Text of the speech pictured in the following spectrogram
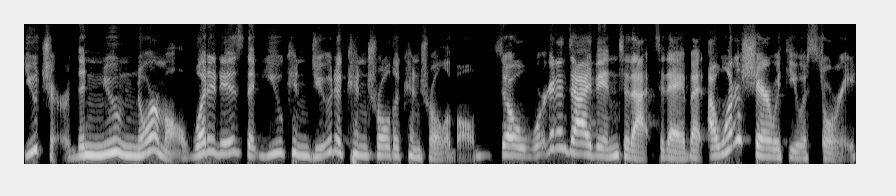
future, the new normal, what it is that you can do to control the controllable. So, we're going to dive into that today, but I want to share with you a story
